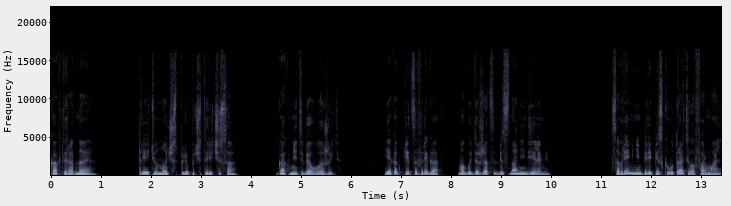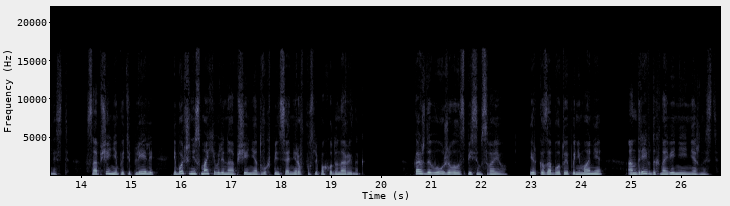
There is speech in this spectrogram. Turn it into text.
Как ты, родная? Третью ночь сплю по четыре часа. Как мне тебя уложить? Я как птица-фрегат. Могу держаться без сна неделями. Со временем переписка утратила формальность. Сообщения потеплели и больше не смахивали на общение двух пенсионеров после похода на рынок. Каждый выуживал из писем свое. Ирка заботу и понимание, Андрей вдохновение и нежность.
